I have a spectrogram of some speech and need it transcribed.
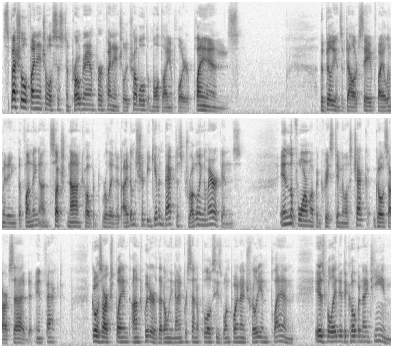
special financial assistance program for financially troubled multi employer plans. The billions of dollars saved by eliminating the funding on such non COVID related items should be given back to struggling Americans. In the form of increased stimulus check, Gosar said. In fact, Gosar explained on Twitter that only 9% of Pelosi's 1.9 trillion plan is related to COVID-19.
